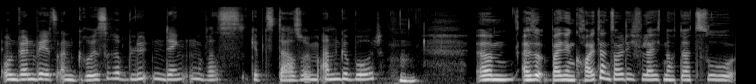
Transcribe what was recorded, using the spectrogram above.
Und wenn wir jetzt an größere Blüten denken, was gibt's da so im Angebot? Ähm, also bei den Kräutern sollte ich vielleicht noch dazu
